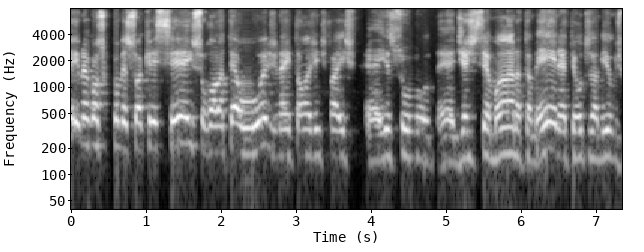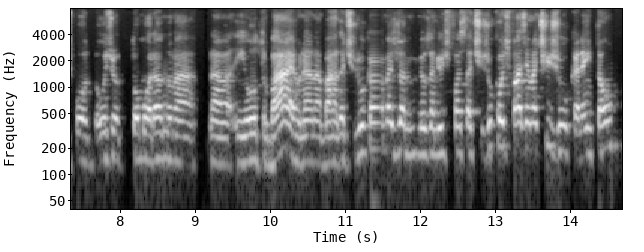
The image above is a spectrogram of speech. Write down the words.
E aí o negócio começou a crescer, isso rola até hoje, né, então a gente faz é, isso é, dias de semana também, né, tem outros amigos, pô, hoje eu estou morando na, na, em outro bairro, né, na Barra da Tijuca, mas meus amigos de infância da Tijuca hoje fazem na Tijuca, né? Então,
